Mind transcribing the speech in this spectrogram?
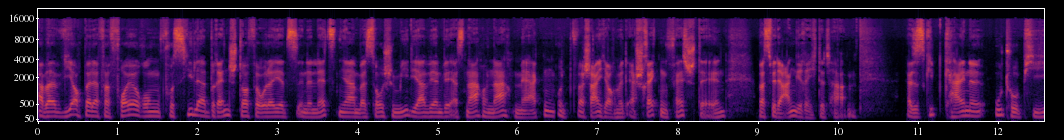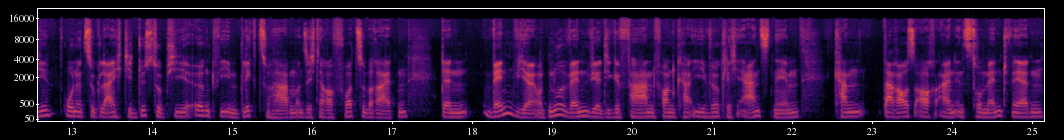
Aber wie auch bei der Verfeuerung fossiler Brennstoffe oder jetzt in den letzten Jahren bei Social Media werden wir erst nach und nach merken und wahrscheinlich auch mit Erschrecken feststellen, was wir da angerichtet haben. Also es gibt keine Utopie, ohne zugleich die Dystopie irgendwie im Blick zu haben und sich darauf vorzubereiten. Denn wenn wir und nur wenn wir die Gefahren von KI wirklich ernst nehmen, kann daraus auch ein Instrument werden,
